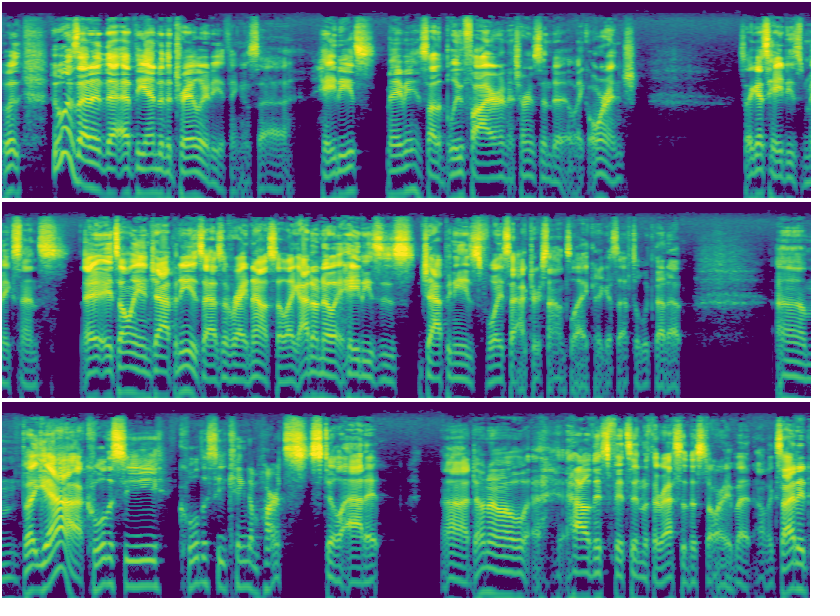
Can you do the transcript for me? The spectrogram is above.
Who was that at the, at the end of the trailer, do you think? It was uh, Hades, maybe? I saw the blue fire and it turns into like orange. So I guess Hades makes sense. Uh, It's only in Japanese as of right now. So like I don't know what Hades' Japanese voice actor sounds like. I guess I have to look that up. Um, but yeah, cool to see. Cool to see Kingdom Hearts still at it. Uh, don't know how this fits in with the rest of the story, but I'm excited.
